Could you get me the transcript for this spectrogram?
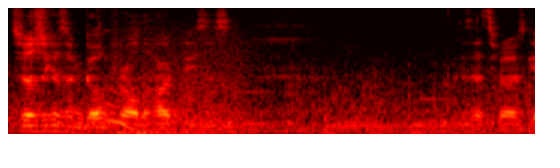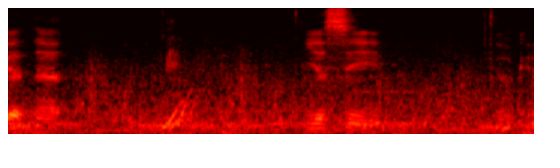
Especially because I'm going for all the heart pieces. Because that's what I was getting at. You see. Okay.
